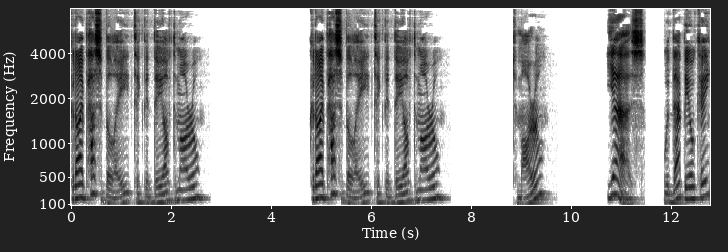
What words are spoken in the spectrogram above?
Could I possibly take the day off tomorrow? Could I possibly take the day off tomorrow? Tomorrow? Yes. Would that be okay?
